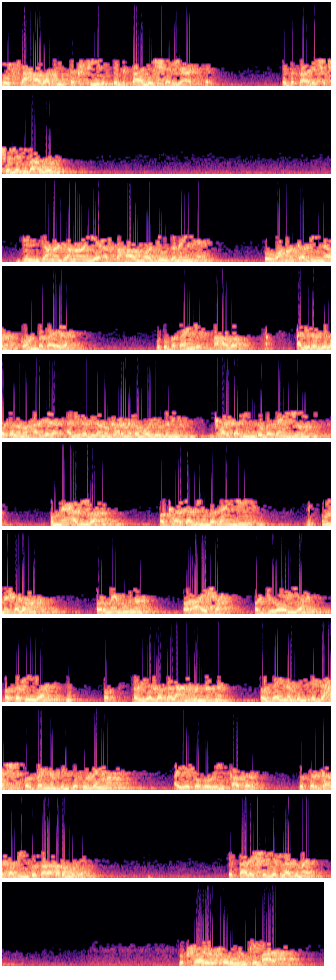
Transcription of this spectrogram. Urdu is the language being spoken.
صحابہ کی تکفیر ابتال شریعت ہے۔ ابتال شریعت کی باتیں ہوگی جن جہاں جہاں یہ اصحاب موجود نہیں ہیں، تو وہاں کا دین اب کون بتائے گا؟ وہ تو بتائیں گے صحابہ۔ علی رضی اللہ تعالیٰ ہر جگہ، علی رضی اللہ گھر میں تو موجود نہیں گھر کا دین تو بتائیں گی ام حبیبہ، اور گھر کا دین بتائیں گی ام سلمہ اور میمونہ اور عائشہ اور جویریہ اور صفیہ رضی اللہ تعالیٰ عنہ اور زینب بن کے جہش اور زینب بن کے خزیمہ۔ آئیے تو ہو گئی کافر۔ تو پھر گھر کا دین تو سارا ختم ہو گیا۔ اکتالیس شریعت لازم ہے۔ تو خیر القرون کے بعد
